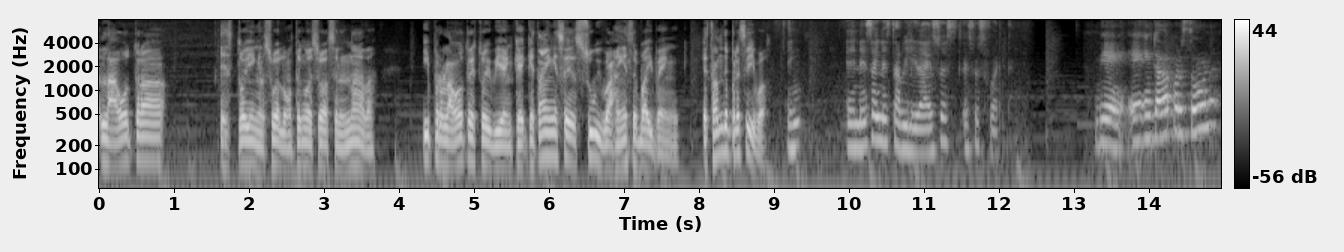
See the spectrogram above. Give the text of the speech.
la otra estoy en el suelo, no tengo deseo de hacer nada? Y pero la otra estoy bien, que, que están en ese sub y baja, en ese vaivén están depresivas. En, esa inestabilidad, eso es, eso es fuerte. Bien, en, cada persona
